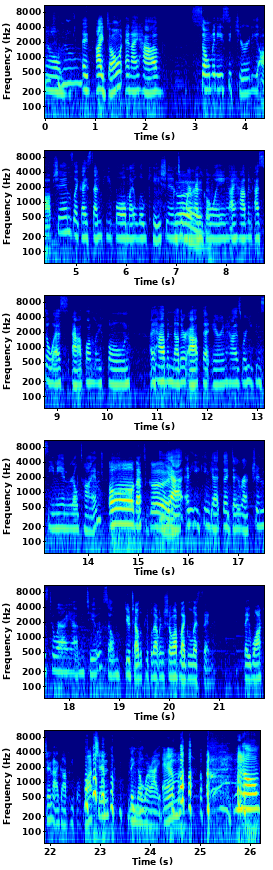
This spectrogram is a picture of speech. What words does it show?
No. I, I don't, and I have so many security options. Like I send people my location to where I'm going. I have an SOS app on my phone. I have another app that Aaron has where he can see me in real time. Oh, that's good. Yeah, and he can get the directions to where I am too. So Do you tell the people that when you show up, like, listen, they watching. I got people watching. they know where I am. no,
